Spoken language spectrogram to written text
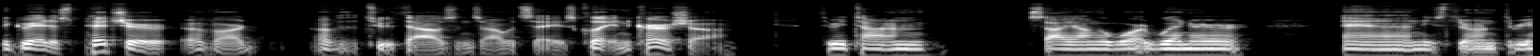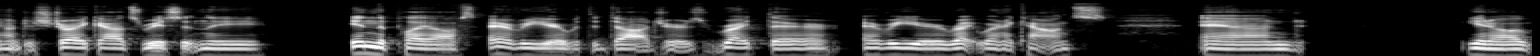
the greatest pitcher of our of the 2000s, I would say, is Clayton Kershaw, three-time Cy Young Award winner, and he's thrown 300 strikeouts recently in the playoffs every year with the Dodgers, right there, every year, right when it counts. And, you know,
